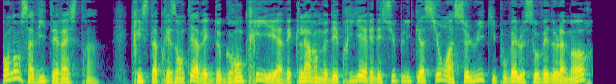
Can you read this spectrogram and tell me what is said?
Pendant sa vie terrestre, Christ a présenté avec de grands cris et avec larmes des prières et des supplications à celui qui pouvait le sauver de la mort,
